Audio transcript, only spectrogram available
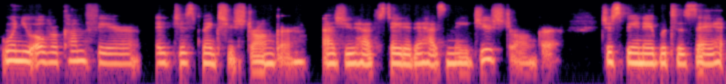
when you overcome fear, it just makes you stronger. As you have stated, it has made you stronger. Just being able to say,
